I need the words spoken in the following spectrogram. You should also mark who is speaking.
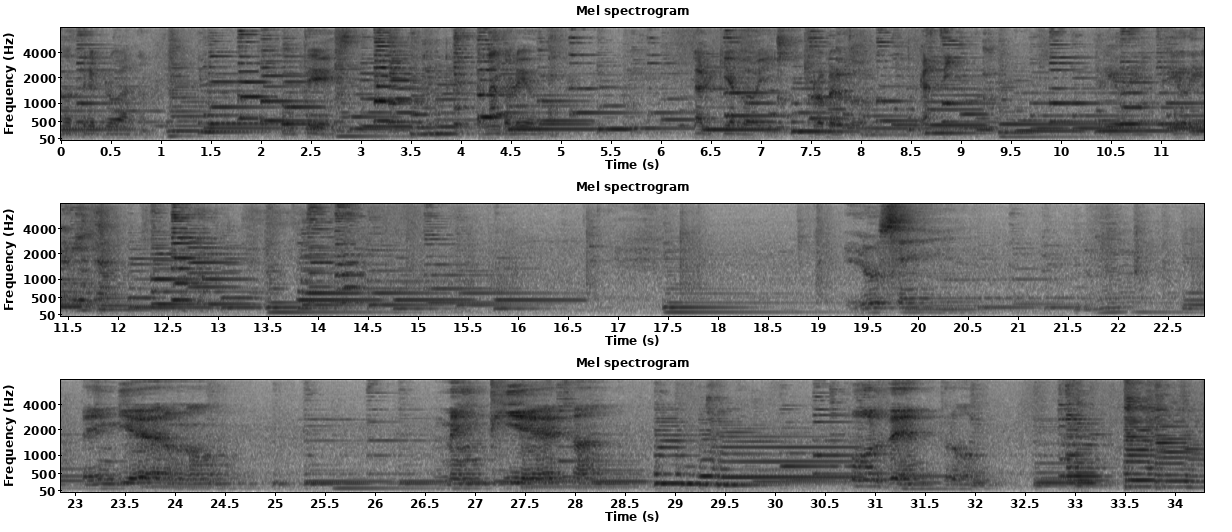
Speaker 1: Los tres probando. Con ustedes. Fernando Leo, Lalo Izquierdo y Roberto Castillo.
Speaker 2: me inquieta por dentro.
